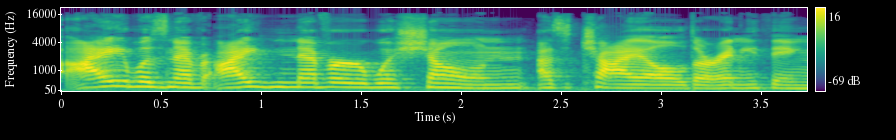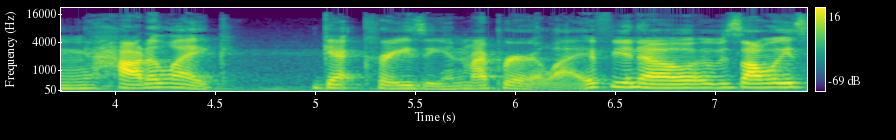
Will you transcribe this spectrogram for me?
I was never, I never was shown as a child or anything how to like get crazy in my prayer life. You know, it was always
